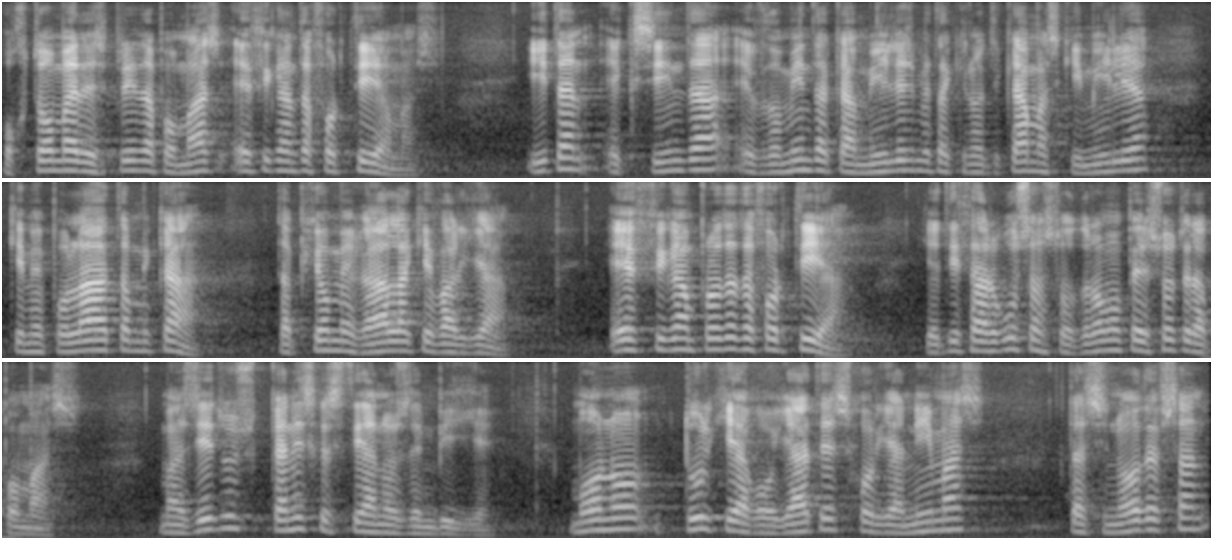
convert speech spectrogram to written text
Οχτώ μέρες πριν από μας έφυγαν τα φορτία μας. Ήταν 60-70 καμήλες με τα κοινοτικά μας κοιμήλια και με πολλά ατομικά, τα πιο μεγάλα και βαριά. Έφυγαν πρώτα τα φορτία, γιατί θα αργούσαν στον δρόμο περισσότερα από μας. Μαζί τους κανείς χριστιανός δεν πήγε. Μόνο Τούρκοι αγωγιάτες, χωριανοί μας, τα συνόδευσαν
